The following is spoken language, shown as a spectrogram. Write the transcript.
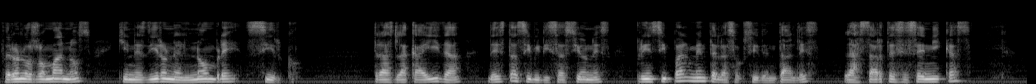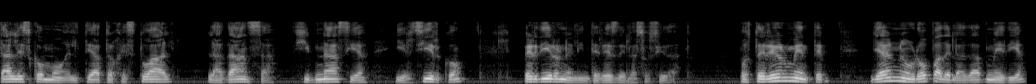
Fueron los romanos quienes dieron el nombre circo. Tras la caída de estas civilizaciones, principalmente las occidentales, las artes escénicas, tales como el teatro gestual, la danza, gimnasia y el circo, perdieron el interés de la sociedad. Posteriormente, ya en Europa de la Edad Media,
